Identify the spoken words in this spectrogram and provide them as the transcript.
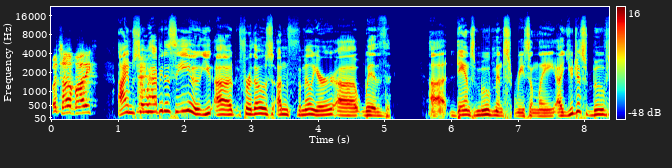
What's up, buddy? I'm so happy to see you. You, uh, for those unfamiliar uh, with uh, Dan's movements recently, uh, you just moved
